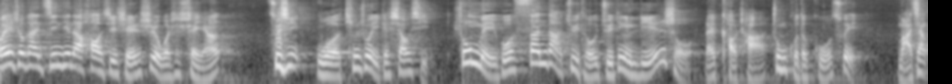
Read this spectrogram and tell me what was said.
欢迎收看今天的好奇实验室，我是沈阳。最近我听说一个消息，说美国三大巨头决定联手来考察中国的国粹麻将。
